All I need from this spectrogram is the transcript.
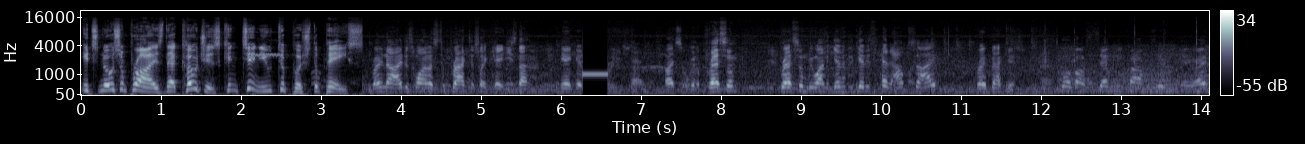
it's no surprise that coaches continue to push the pace. Right now, I just want us to practice like, hey, he's not, he ain't getting reach. All right. All right, so we're gonna press him, press him. We want to get him to get his head outside, right back in. Go about 75% today, right?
